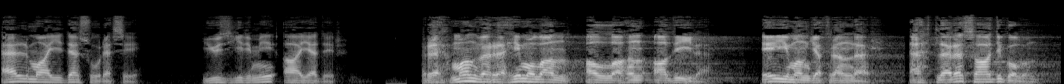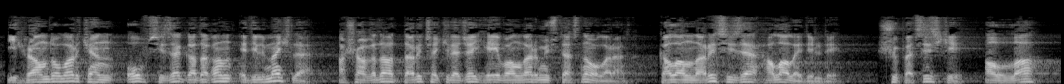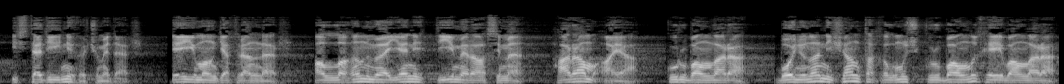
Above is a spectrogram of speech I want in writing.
Əl-Maidə surəsi 120 ayədir. Rəhman və rəhim olan Allahın adı ilə Ey iman gətirənlər, əhdlərə sadiq olun. İhramda olarkən ov sizə qadağan edilməklə aşağıda adları çəkiləcək heyvanlar müstəsna olaraq qalanları sizə halal edildi. Şübhəsiz ki, Allah istədiyini hökm edər. Ey iman gətirənlər, Allahın müəyyən etdiyi mərasimə, haram aya, qurbanlara, boynuna nişan taxılmış qurbanlıq heyvanlara,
